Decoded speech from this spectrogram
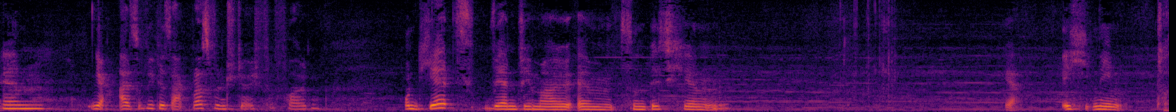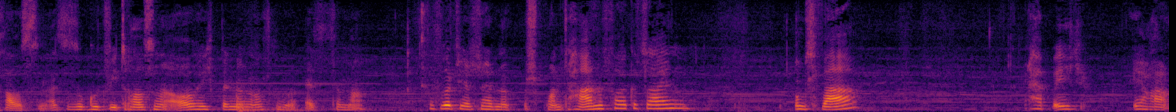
ähm, ja, also wie gesagt, was wünscht ihr euch für Folgen? Und jetzt werden wir mal ähm, so ein bisschen, ja, ich nehme draußen, also so gut wie draußen auch. Ich bin in unserem Esszimmer. Das wird jetzt eine spontane Folge sein. Und zwar habe ich, ja,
